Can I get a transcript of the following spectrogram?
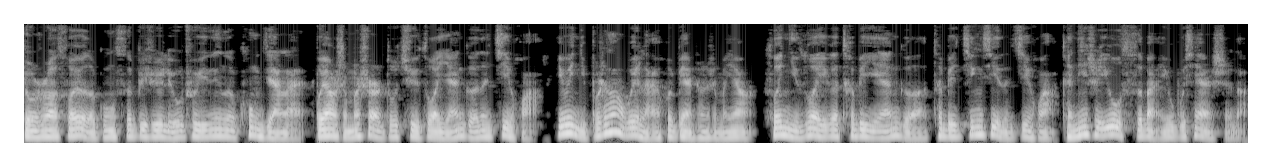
就是说，所有的公司必须留出一定的空间来，不要什么事儿都去做严格的计划，因为你不知道未来会变成什么样。所以你做一个特别严格、特别精细的计划，肯定是又死板又不现实的。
